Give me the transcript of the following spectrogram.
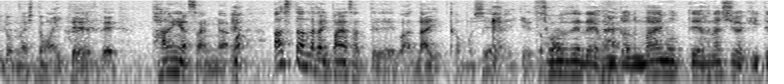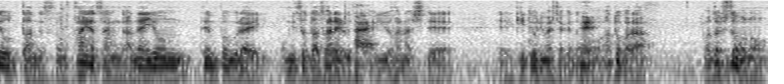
い、ろんな人がいてでパン屋さんが、まあ、アスタの中にパン屋さんってはないかもしれないけれども。それでね、はい本当あの前もって話は聞いておったんですけどパン屋さんがね4店舗ぐらいお店を出されるとはいいう話で、えー聞いておりましたけども、ええ。後から私どもの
